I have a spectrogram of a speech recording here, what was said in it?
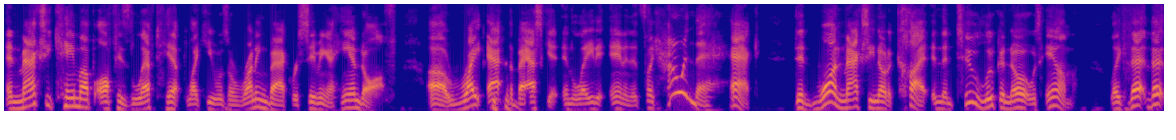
and Maxi came up off his left hip like he was a running back receiving a handoff uh, right at the basket and laid it in. And it's like, how in the heck did one Maxi know to cut, and then two Luka know it was him? Like that, that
